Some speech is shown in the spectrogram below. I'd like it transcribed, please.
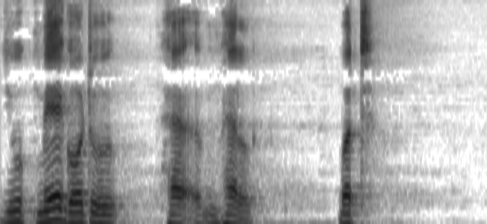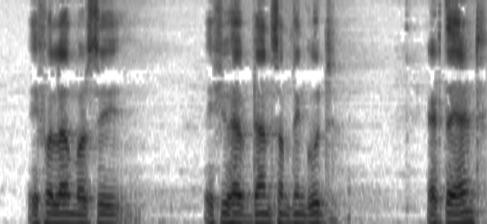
you may go to hell. But if Allah mercy, if you have done something good at the end,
